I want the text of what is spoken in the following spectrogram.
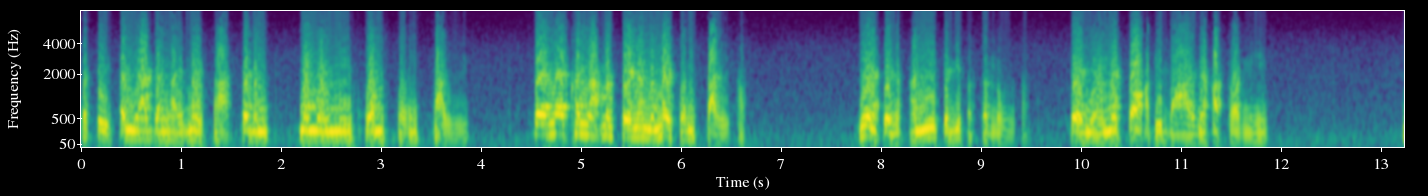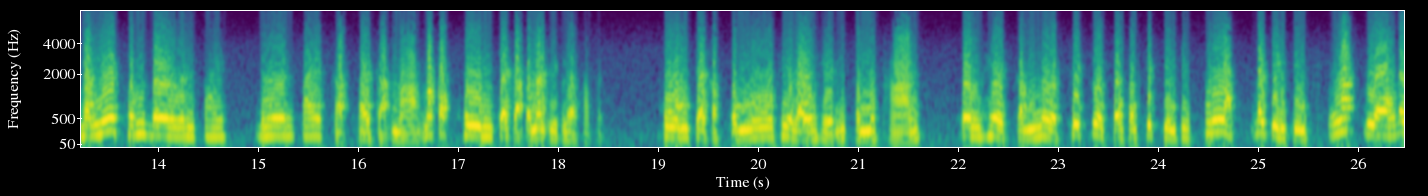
สติปัญญายังไงไม่ทราบแต่มันมันยังมีความสงสัย แต่ในขณะมันเป็นนั้นมันไม่สงสัยครับเนี่ยเป็นอันนี้เป็นวิปัสสนูครับแต่ยังไม่ต้องอธิบายนะครับ ตอนนี้ บันนี้ผมเดินไปเดินไปกลับไปกลับมา มันก็ภูมิใจกับนนั้นอีกแล้วครับ ภูมิใจกับความรู้ที่เราเห็นสมุทฐานต้นเหตุกำเนิดที่เกิดของความคิดจริงๆสลับได้จริงๆรับรองได้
